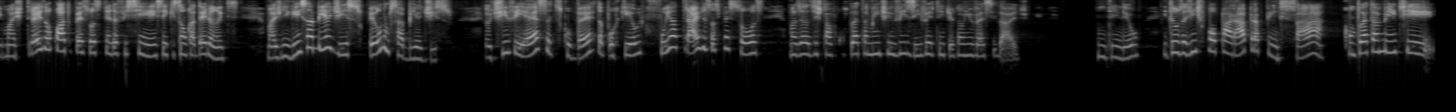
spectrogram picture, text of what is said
e mais três ou quatro pessoas que têm deficiência e que são cadeirantes. Mas ninguém sabia disso. Eu não sabia disso. Eu tive essa descoberta porque eu fui atrás dessas pessoas mas elas estavam completamente invisíveis dentro da universidade. Entendeu? Então, se a gente for parar para pensar, completamente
